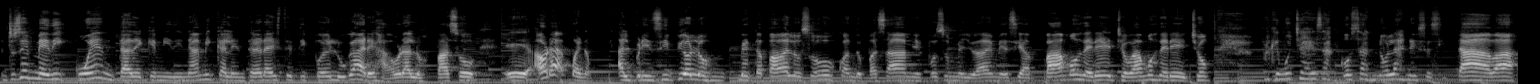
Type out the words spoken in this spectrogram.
Entonces me di cuenta de que mi dinámica al entrar a este tipo de lugares, ahora los paso, eh, ahora, bueno, al principio los, me tapaba los ojos cuando pasaba, mi esposo me ayudaba y me decía, vamos derecho, vamos derecho, porque muchas de esas cosas no las necesitaba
